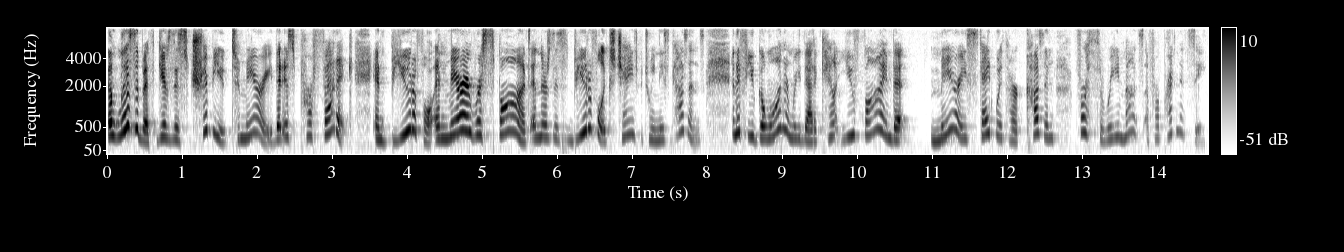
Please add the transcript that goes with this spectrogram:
Elizabeth gives this tribute to Mary that is prophetic and beautiful, and Mary responds, and there's this beautiful exchange between these cousins. And if you go on and read that account, you find that Mary stayed with her cousin for three months of her pregnancy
